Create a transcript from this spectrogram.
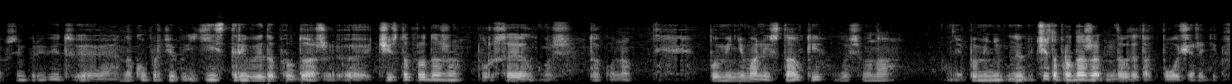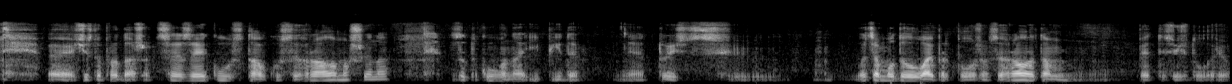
Так, всім привіт. Е, На Купертів є три види продажі. Е, Чиста продажа, пурсейл, ось так вона. По мінімальній ставці, ось вона. Е, По міні... Чиста продажа, давайте так, по очереді. Е, Чиста продажа це за яку ставку зіграла машина, за таку вона і піде. Е, Тобто, е, оця Model Y, предположимо, зіграла там 5000 доларів.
